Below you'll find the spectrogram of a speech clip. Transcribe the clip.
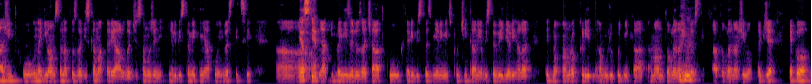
zážitků, nedívám se na to z hlediska materiálu, takže samozřejmě měli byste mít nějakou investici a Jasně. nějaký peníze do začátku, který byste měli mít spočítaný, abyste věděli, hele, teď mám rok klid a můžu podnikat a mám tohle na mhm. investice a tohle na život. Takže jako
